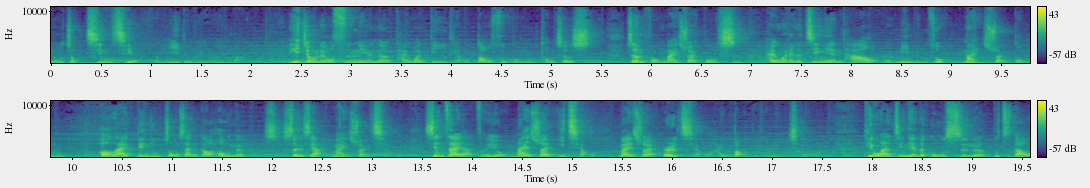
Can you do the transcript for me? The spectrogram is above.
有种亲切回忆的原因吧。一九六四年呢，台湾第一条高速公路通车时，正逢麦帅过世，还为了纪念他哦而命名作麦帅公路。后来并入中山高后呢，只剩下麦帅桥。现在啊，则有麦帅一桥、麦帅二桥还保留名称。听完今天的故事呢，不知道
